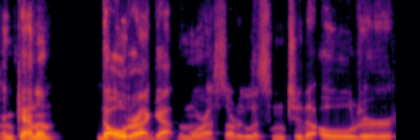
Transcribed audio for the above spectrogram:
and kind of the older I got, the more I started listening to the older,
